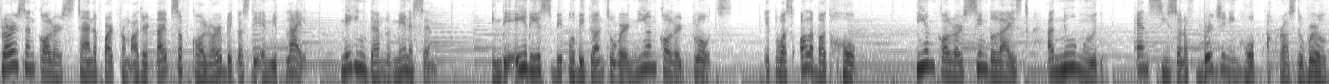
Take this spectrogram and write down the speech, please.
Fluorescent colors stand apart from other types of color because they emit light, making them luminescent. In the 80s, people began to wear neon-colored clothes. It was all about hope neon colors symbolized a new mood and season of burgeoning hope across the world.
